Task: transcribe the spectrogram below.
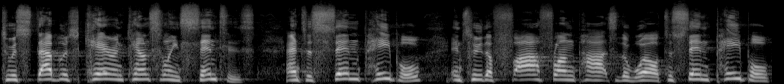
to establish care and counseling centers, and to send people into the far flung parts of the world, to send people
